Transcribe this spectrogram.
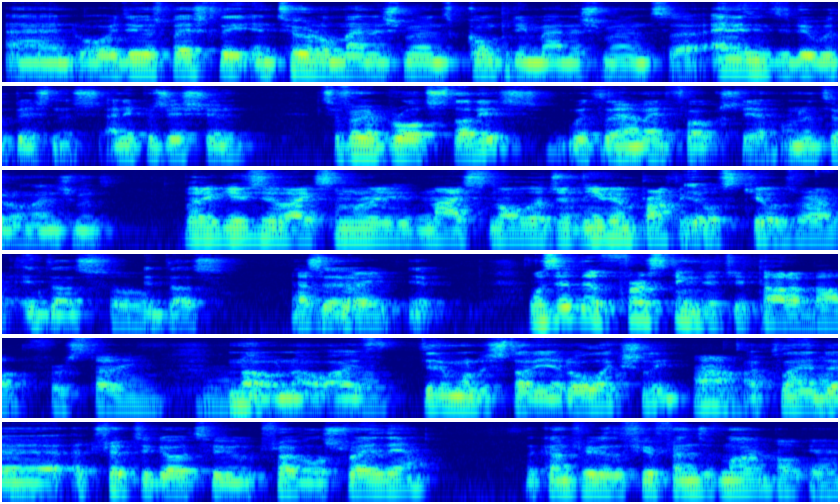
And what we do is basically internal management, company management, uh, anything to do with business, any position. It's a very broad studies with the Yeah. main focus, yeah, on internal management. But it gives you like some really nice knowledge and even practical skills, right? It does. So it does. that's It's, uh, great. Yeah. Was it the first thing that you thought about for studying? No, no, I No? didn't want to study at all. Actually, Ah, I planned okay. a, a trip to go to travel Australia, the country with a few friends of mine. okay.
